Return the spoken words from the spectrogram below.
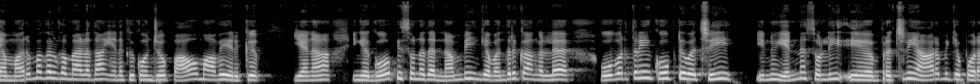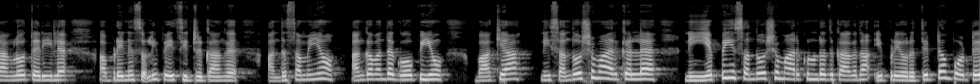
என் மருமகள்கள் மேலே தான் எனக்கு கொஞ்சம் பாவமாகவே இருக்குது ஏன்னா இங்கே கோபி சொன்னதை நம்பி இங்கே வந்திருக்காங்கல்ல. ஒவ்வொருத்தரையும் கூப்பிட்டு வச்சு இன்னும் என்ன சொல்லி பிரச்சனையை ஆரம்பிக்க போகிறாங்களோ தெரியல அப்படின்னு சொல்லி பேசிகிட்டு இருக்காங்க. அந்த சமயம் அங்கே வந்த கோபியும் பாக்கியா நீ சந்தோஷமாக இருக்கல்ல. நீ எப்பயும் சந்தோஷமாக இருக்கணுன்றதுக்காக தான் இப்படி ஒரு திட்டம் போட்டு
